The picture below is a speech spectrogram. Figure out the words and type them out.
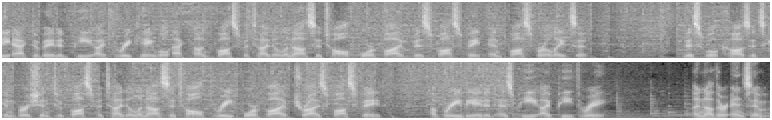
The activated PI3K will act on phosphatidylinositol 4,5-bisphosphate and phosphorylates it. This will cause its conversion to phosphatidylinositol 3,4,5-trisphosphate, abbreviated as PIP3. Another enzyme,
